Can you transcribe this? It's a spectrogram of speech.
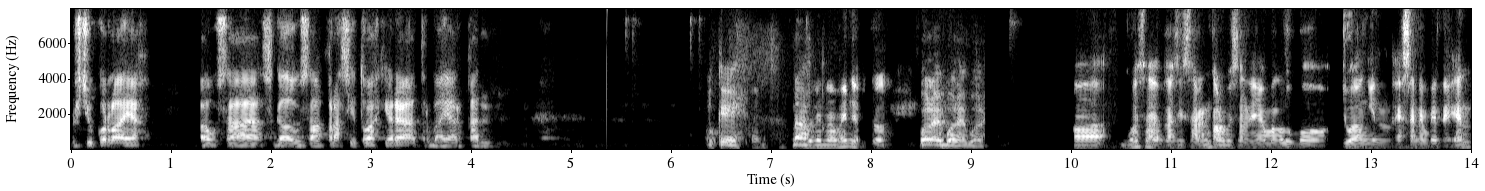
bersyukurlah ya usaha segala usaha keras itu akhirnya terbayarkan Oke. Nah, boleh namain nggak tuh? Boleh, boleh, boleh. Uh, gue kasih saran kalau misalnya emang lu mau juangin SNMPTN,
